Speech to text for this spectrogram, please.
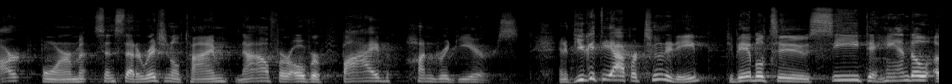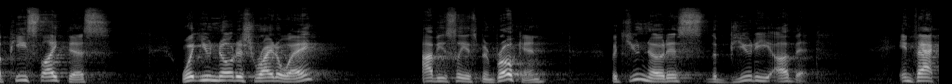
art form since that original time, now for over 500 years. And if you get the opportunity to be able to see, to handle a piece like this, what you notice right away, obviously it's been broken, but you notice the beauty of it. In fact,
